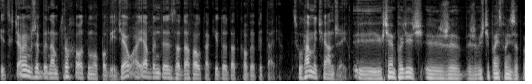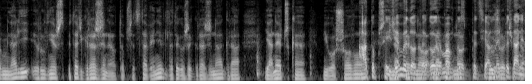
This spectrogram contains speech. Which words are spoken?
Więc chciałem, żeby nam trochę o tym opowiedział, a ja będę zadawał takie dodatkowe pytania. Słuchamy cię, Andrzeju. Chciałem powiedzieć, y, że, żebyście państwo nie zapominali, również spytać Grażynę o to przedstawienie, dlatego że Grażyna gra Janeczkę Miłoszową. A to przejdziemy pewno, do tego, ja mam tu specjalne pytania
